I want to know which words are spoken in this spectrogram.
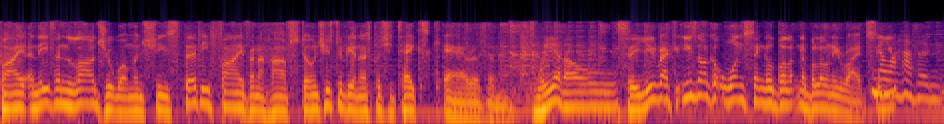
by an even larger woman. She's 35 and a half stone. She used to be a nurse, but she takes care of him. Weirdo. So you reckon you've not got one single bullet in a baloney right? So No, you, I haven't.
